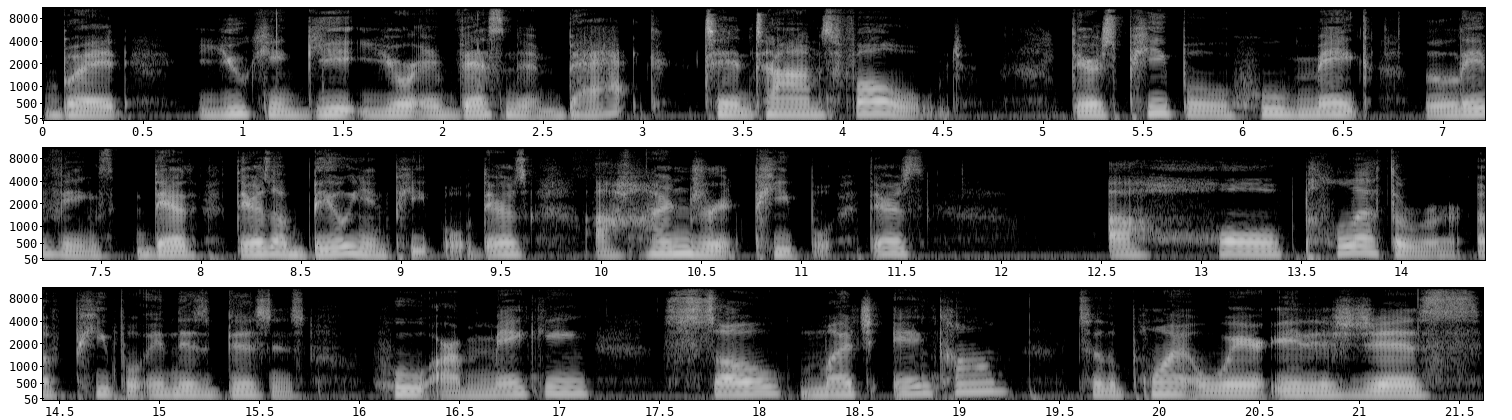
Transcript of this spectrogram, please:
but you can get your investment back 10 times fold. There's people who make livings. There, there's a billion people. There's a hundred people. There's a whole plethora of people in this business who are making so much income to the point where it is just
